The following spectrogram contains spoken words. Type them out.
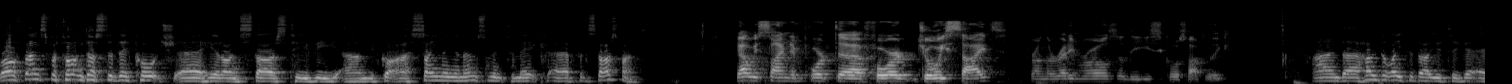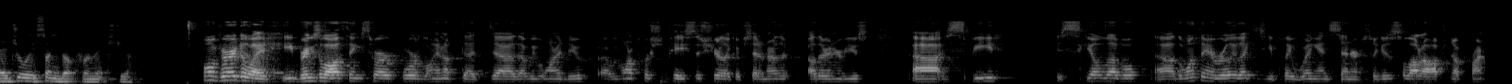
Well, thanks for talking to us today, Coach, uh, here on Stars TV. Um, you've got a signing announcement to make uh, for the Stars fans. Yeah, we signed import uh, forward Joey Sides from the Reading Royals of the East Coast Hockey League. And uh, how delighted are you to get uh, Joey signed up for next year? Well, I'm very delighted. He brings a lot of things to our forward lineup that uh, that we want to do. Uh, we want to push the pace this year, like I've said in other other interviews. Uh, speed, his skill level. Uh, the one thing I really like is he can play wing and center, so it gives us a lot of options up front.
